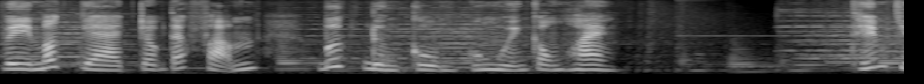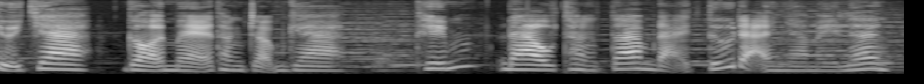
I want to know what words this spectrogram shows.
vì mất gà trong tác phẩm Bước đường cùng của Nguyễn Công Hoan. Thiếm chửi cha, gọi mẹ thằng trộm gà, thiếm đào thằng tam đại tứ đại nhà mày lên –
